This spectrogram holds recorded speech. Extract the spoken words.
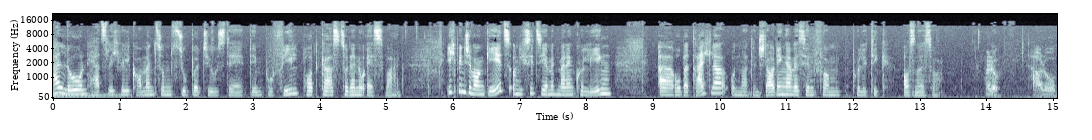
Hallo und herzlich willkommen zum Super Tuesday, dem Profil-Podcast zu den US-Wahlen. Ich bin Siobhan Geetz und ich sitze hier mit meinen Kollegen äh, Robert Reichler und Martin Staudinger. Wir sind vom Politik-Außenressort. Hallo. Hallo.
